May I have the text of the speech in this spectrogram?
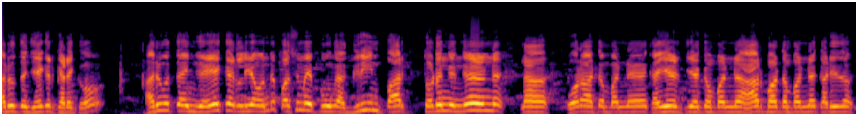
அறுபத்தஞ்சு ஏக்கர் கிடைக்கும். அறுபத்தஞ்சு ஏக்கர்லேயும் வந்து பசுமை பூங்கா கிரீன் பார்க் தொடங்குங்கன்னு நான் போராட்டம் பண்ணேன் கையெழுத்து இயக்கம் பண்ணேன் ஆர்ப்பாட்டம் பண்ணேன் கடிதம்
